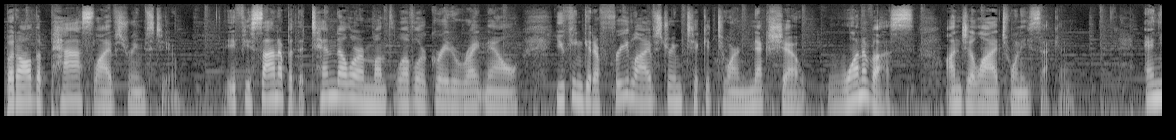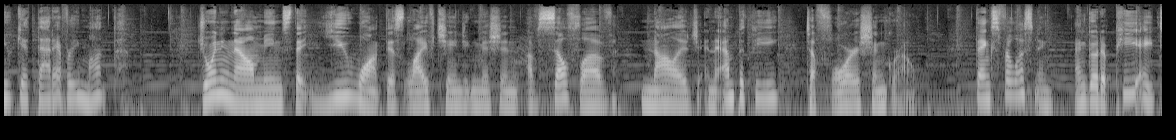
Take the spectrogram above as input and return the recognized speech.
but all the past live streams too. If you sign up at the $10 a month level or greater right now, you can get a free live stream ticket to our next show, One of Us, on July 22nd. And you get that every month. Joining now means that you want this life changing mission of self love, knowledge, and empathy to flourish and grow. Thanks for listening, and go to patreon.com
